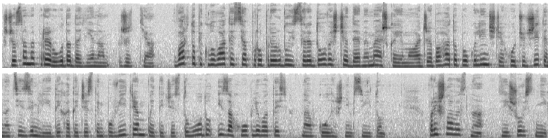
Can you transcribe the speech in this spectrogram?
що саме природа дає нам життя. Варто піклуватися про природу і середовище, де ми мешкаємо, адже багато поколінь ще хочуть жити на цій землі, дихати чистим повітрям, пити чисту воду і захоплюватись навколишнім світом. Прийшла весна, зійшов сніг.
